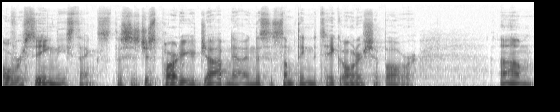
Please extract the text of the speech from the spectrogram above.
overseeing these things. This is just part of your job now and this is something to take ownership over. Um,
